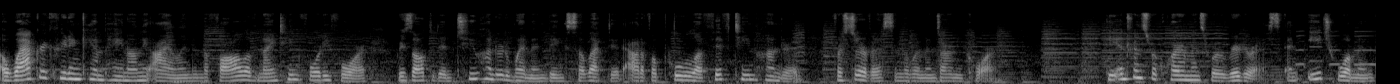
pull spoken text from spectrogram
A WAC recruiting campaign on the island in the fall of 1944 resulted in 200 women being selected out of a pool of 1,500 for service in the Women's Army Corps. The entrance requirements were rigorous, and each woman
